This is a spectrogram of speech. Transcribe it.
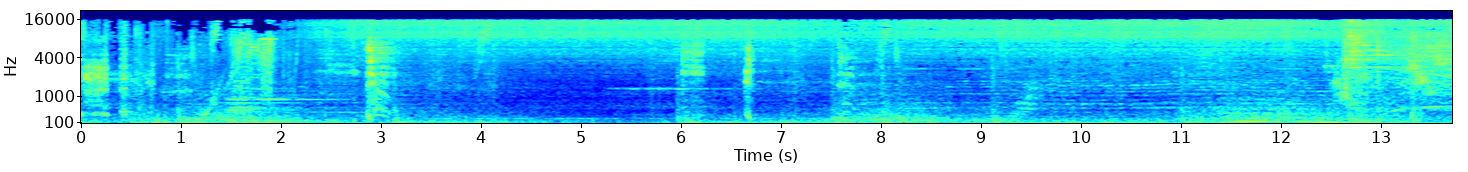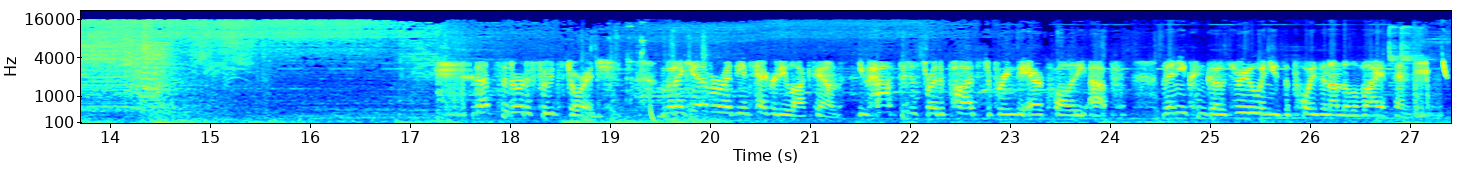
Storage. But I can't override the integrity lockdown. You have to destroy the pods to bring the air quality up. Then you can go through and use the poison on the Leviathan.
